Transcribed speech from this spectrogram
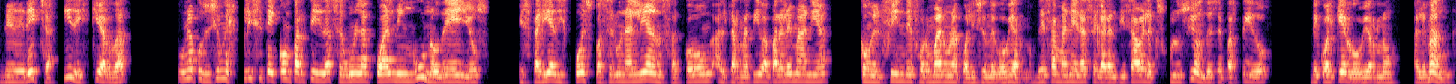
de derecha y de izquierda, una posición explícita y compartida según la cual ninguno de ellos estaría dispuesto a hacer una alianza con Alternativa para Alemania con el fin de formar una coalición de gobierno. De esa manera se garantizaba la exclusión de ese partido de cualquier gobierno alemán.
